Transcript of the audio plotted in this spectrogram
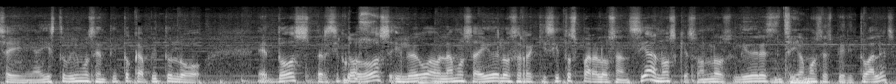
Sí, ahí estuvimos en Tito capítulo 2, eh, versículo 2, y luego hablamos ahí de los requisitos para los ancianos, que son los líderes, digamos, espirituales,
